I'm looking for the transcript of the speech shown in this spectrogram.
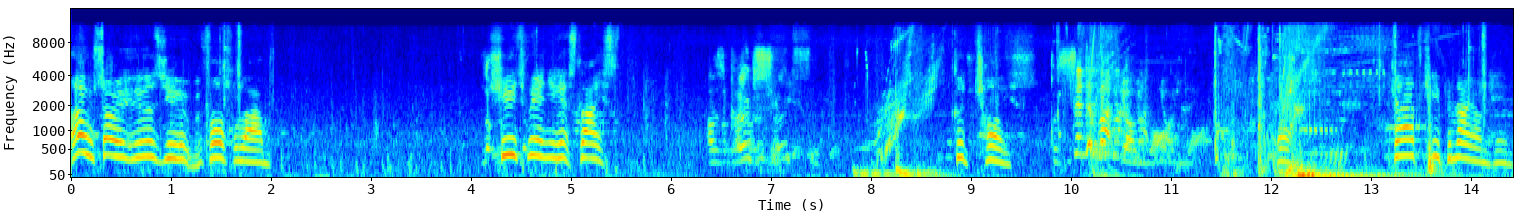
Oh, sorry, it was you. False alarm. Shoot me and you get sliced. I was going to shoot you. Good choice. Consider that your one. Yes. Guard, keep an eye on him.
